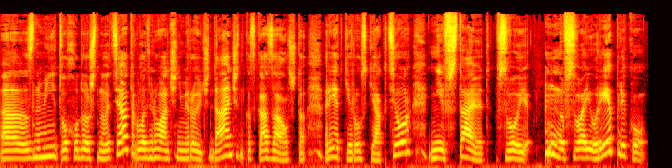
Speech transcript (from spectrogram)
э, знаменитого художественного театра, Владимир Иванович Немирович Данченко, сказал, что редкий русский актер не вставит в, свой, в свою реплику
